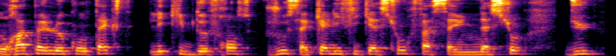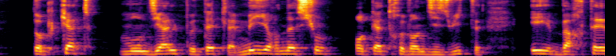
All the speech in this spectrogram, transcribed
On rappelle le contexte, l'équipe de France joue sa qualification face à une nation du top 4 mondial, peut-être la meilleure nation en 98, et Barthez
